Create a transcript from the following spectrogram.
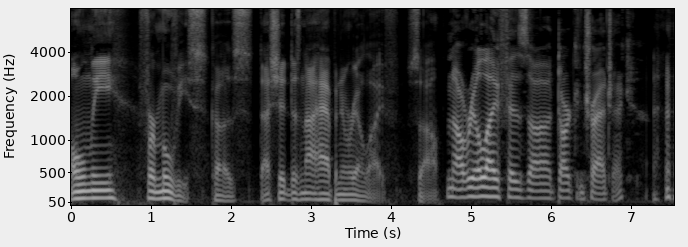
only for movies because that shit does not happen in real life. So no, real life is uh, dark and tragic.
